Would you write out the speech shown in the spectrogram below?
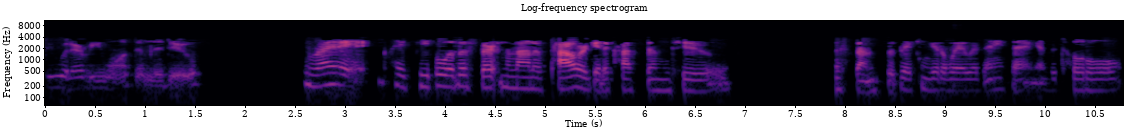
do whatever you want them to do. Right. Like people with a certain amount of power get accustomed to the sense that they can get away with anything and the total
